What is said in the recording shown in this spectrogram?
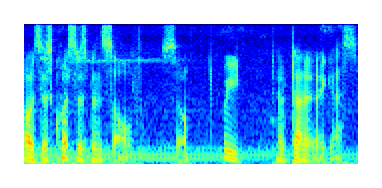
Oh, it says quest has been solved, so we have done it, I guess.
